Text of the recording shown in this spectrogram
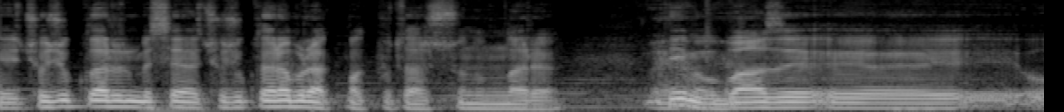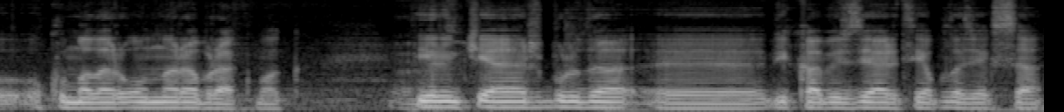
E, çocukların mesela çocuklara bırakmak bu tarz sunumları, değil Evet, mi? evet. Bazı e, okumaları onlara bırakmak. Diyelim ki eğer burada e, bir kabir ziyareti yapılacaksa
